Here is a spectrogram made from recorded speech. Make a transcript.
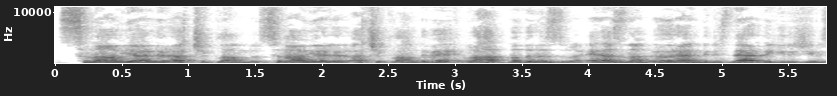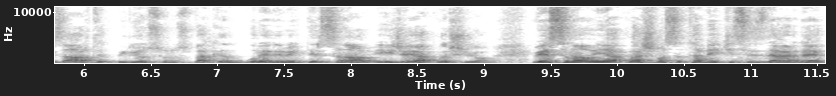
sınav yerleri açıklandı. Sınav yerleri açıklandı ve rahatladınız mı? En azından öğrendiniz. Nerede gireceğinizi artık biliyorsunuz. Bakın bu ne demektir? Sınav iyice yaklaşıyor. Ve sınavın yaklaşması tabii ki sizlerde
